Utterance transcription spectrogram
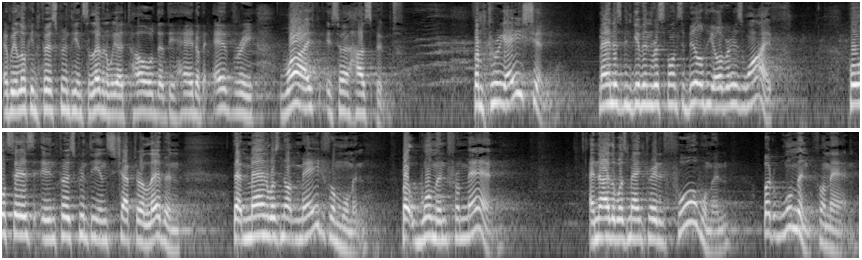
If we look in 1 Corinthians 11, we are told that the head of every wife is her husband. From creation, man has been given responsibility over his wife. Paul says in 1 Corinthians chapter 11 that man was not made from woman, but woman from man. And neither was man created for woman, but woman for man.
